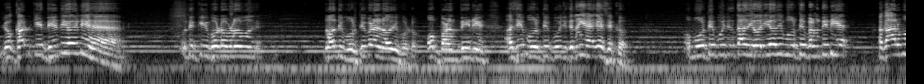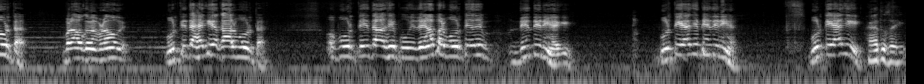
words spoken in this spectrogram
ਜੋ ਅੱਖਾਂ ਨੂੰ ਚੀਜ਼ ਦੀਦੀ ਹੋਈ ਨਹੀਂ ਹੈ, ਉਹਦੀ ਕੀ ਫੋਟੋ ਬਣਾਵਾਂਗੇ? ਨਾ ਉਹਦੀ ਮੂਰਤੀ ਬਣਾ ਨਾ ਉਹਦੀ ਫੋਟੋ ਉਹ ਬਣਦੀ ਨਹੀਂ। ਅਸੀਂ ਮੂਰਤੀ ਪੂਜਕ ਨਹੀਂ ਹੈਗੇ ਸਿੱਖ। ਉਹ ਮੂਰਤੀ ਪੂਜਕ ਤਾਂ ਸੀ ਹੋ ਜੀ ਉਹਦੀ ਮੂਰਤੀ ਬਣਦੀ ਨਹੀਂ ਹੈ। ਅਕਾਲ ਮੂਰਤ ਹੈ। ਬਣਾਓ ਕਿਵੇਂ ਬਣਾਓਗੇ? ਮੂਰਤੀ ਤਾਂ ਹੈਗੀ ਅਕਾਲ ਮੂਰਤ ਹੈ। ਉਹ ਮੂਰਤੀ ਤਾਂ ਅਸੀਂ ਪੂਜਦੇ ਹਾਂ ਪਰ ਮੂਰਤੀ ਉਹਦੀ ਦੀਦੀ ਨਹੀਂ ਹੈਗੀ। ਮੂਰਤੀ ਹੈਗੀ ਦੀਦੀ ਨਹੀਂ ਹੈ। ਮੂਰਤੀ ਹੈਗੀ। ਹੈ ਤਾਂ ਸਹੀ।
